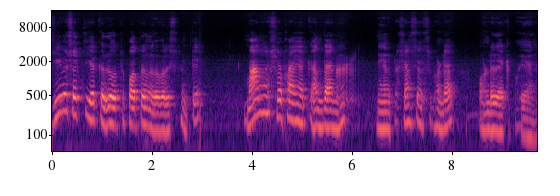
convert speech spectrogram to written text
జీవశక్తి యొక్క లోతుపాతను వివరిస్తుంటే మానవ స్వభావం యొక్క అందాన్ని నేను ప్రశంసించకుండా ఉండలేకపోయాను.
